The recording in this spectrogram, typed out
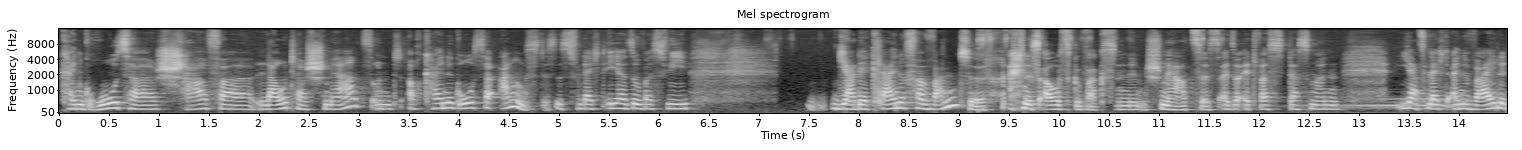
kein großer, scharfer, lauter Schmerz und auch keine große Angst. Es ist vielleicht eher so was wie ja, der kleine Verwandte eines ausgewachsenen Schmerzes. Also etwas, das man ja vielleicht eine Weile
